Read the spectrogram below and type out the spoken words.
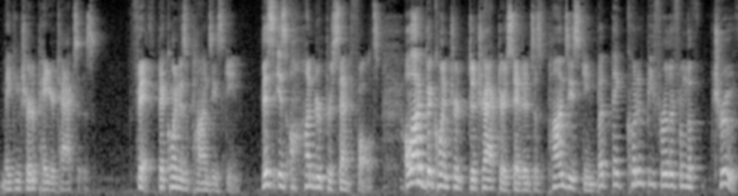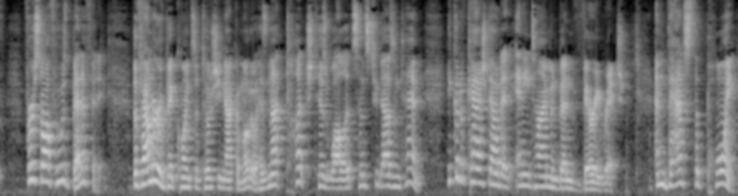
making sure to pay your taxes. Fifth, Bitcoin is a Ponzi scheme. This is 100% false. A lot of Bitcoin detractors say that it's a Ponzi scheme, but they couldn't be further from the truth. First off, who's benefiting? The founder of Bitcoin, Satoshi Nakamoto, has not touched his wallet since 2010. He could have cashed out at any time and been very rich. And that's the point.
